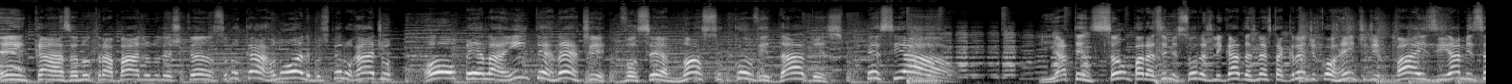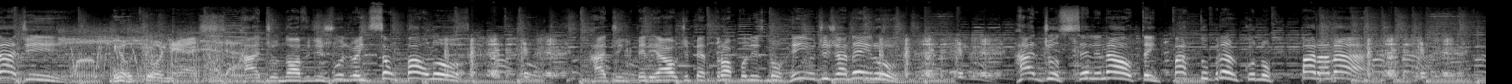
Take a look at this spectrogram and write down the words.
Em casa, no trabalho, no descanso, no carro, no ônibus, pelo rádio ou pela internet, você é nosso convidado especial. E atenção para as emissoras ligadas nesta grande corrente de paz e amizade. Eu tô nessa. Rádio 9 de Julho em São Paulo. Rádio Imperial de Petrópolis no Rio de Janeiro. Rádio Selinalta em Pato Branco no Paraná.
